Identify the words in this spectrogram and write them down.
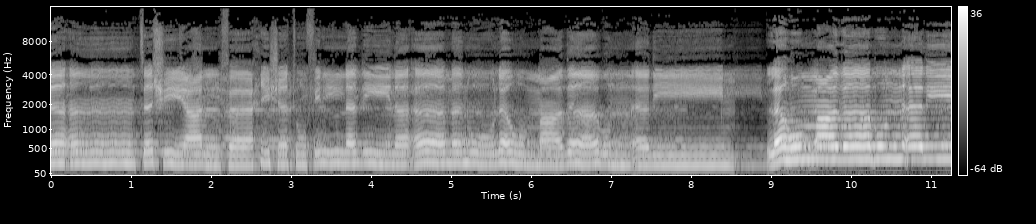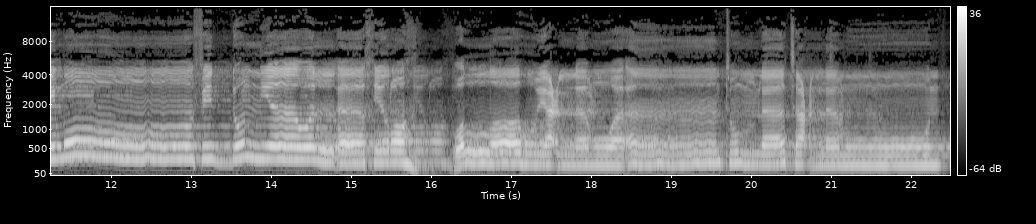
أن تشيع الفاحشة في الذين آمنوا لهم عذاب أليم. لهم عذاب أليم في الدنيا والآخرة. والله يعلم وأنتم لا تعلمون.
